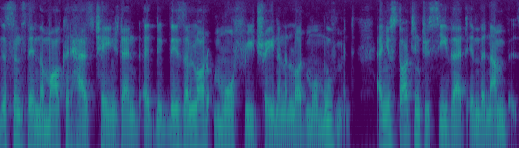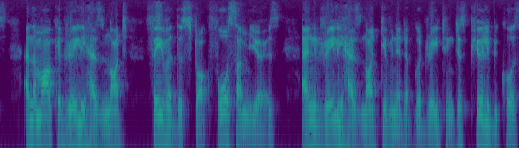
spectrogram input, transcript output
the since then the market has changed and uh, there's a lot more free trade and a lot more movement, and you're starting to see that in the numbers. And the market really has not favored the stock for some years and it really has not given it a good rating just purely because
